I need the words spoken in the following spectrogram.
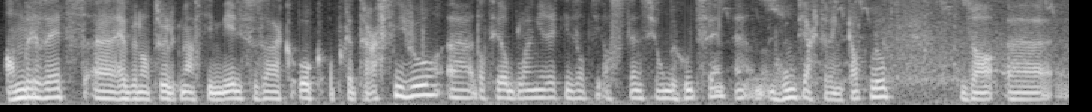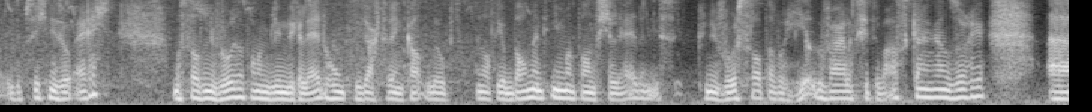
Anderzijds uh, hebben we natuurlijk naast die medische zaken ook op gedragsniveau uh, dat heel belangrijk is dat die assistentiehonden goed zijn. Een, een hond die achter een kat loopt, dat uh, is op zich niet zo erg. Maar stel je voor dat dan een blinde geleidehond die achter een kat loopt en dat hij op dat moment iemand aan het geleiden is. Kun je je voorstellen dat dat voor heel gevaarlijke situaties kan gaan zorgen. Uh,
